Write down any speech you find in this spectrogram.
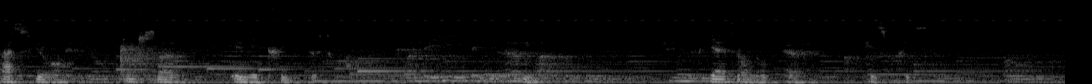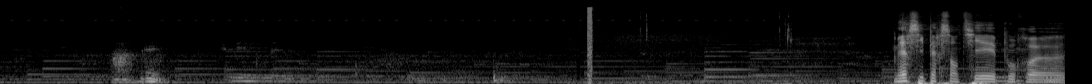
patience, douceur et maîtrise de soi. Viens en nos cœurs, Esprit Saint. Amen. Merci Père Sentier pour, euh,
